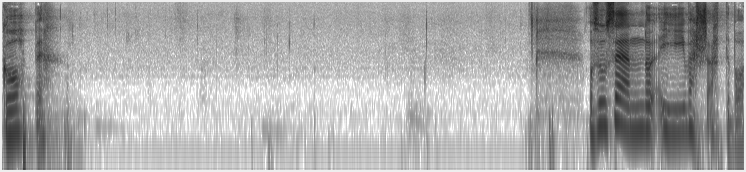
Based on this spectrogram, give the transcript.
gape. Og så ser en i verset etterpå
